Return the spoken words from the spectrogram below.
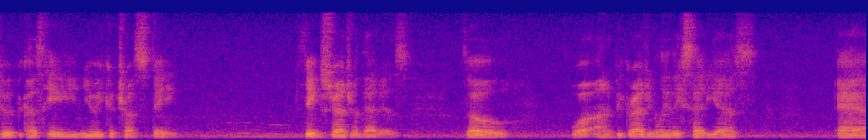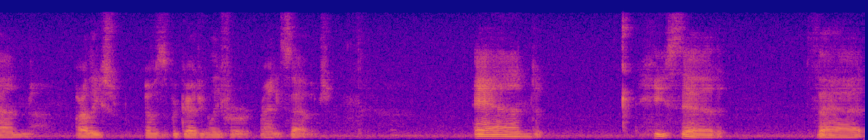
to it because he knew he could trust Sting. Sting's judgment, that is. So, well, begrudgingly they said yes, and, or at least it was begrudgingly for Randy Savage. And he said that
